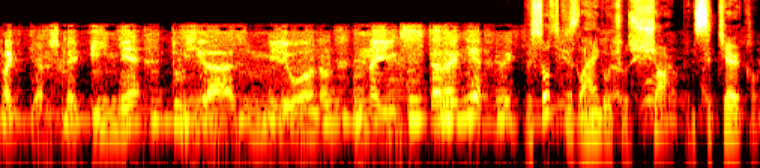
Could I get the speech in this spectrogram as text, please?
поддержка и нетузиазм миллионов. На их стороне хоть Vysotsky's language was sharp and satirical,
